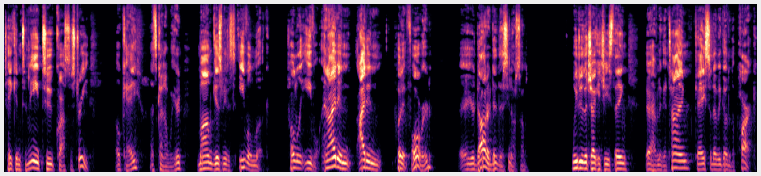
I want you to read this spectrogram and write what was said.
taken to me to cross the street. Okay, that's kind of weird. Mom gives me this evil look, totally evil. And I didn't, I didn't put it forward. Uh, your daughter did this, you know, so we do the Chuck E. Cheese thing. They're having a good time. Okay, so then we go to the park.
